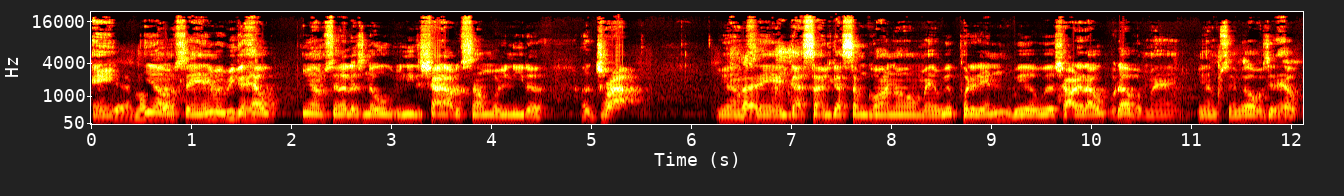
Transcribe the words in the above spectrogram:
And Yeah, you know what I'm saying? Anyway, we can help. You know what I'm saying? Let us know you need a shout out or something, or you need a, a drop. You know what I'm saying? You got something. You got something going on, man. We'll put it in. We'll we'll shout it out. Whatever, man. You know what I'm saying? We always get help.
